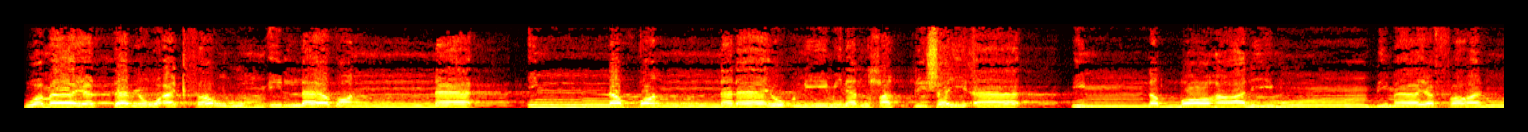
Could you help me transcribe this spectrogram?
وَمَا يَتَّبِعُ أَكْثَرُهُمْ إِلَّا ظَنًّا ۚ إِنَّ الظَّنَّ لَا يُغْنِي مِنَ الْحَقِّ شَيْئًا ۚ إِنَّ اللَّهَ عَلِيمٌ بِمَا يَفْعَلُونَ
